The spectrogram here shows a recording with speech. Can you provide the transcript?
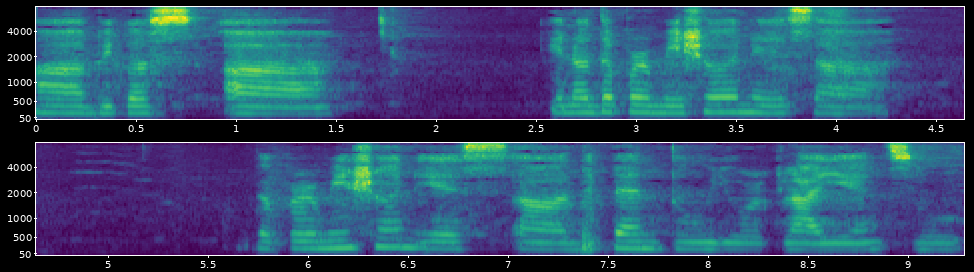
uh, because uh, you know the permission is uh, the permission is uh, depend to your client so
